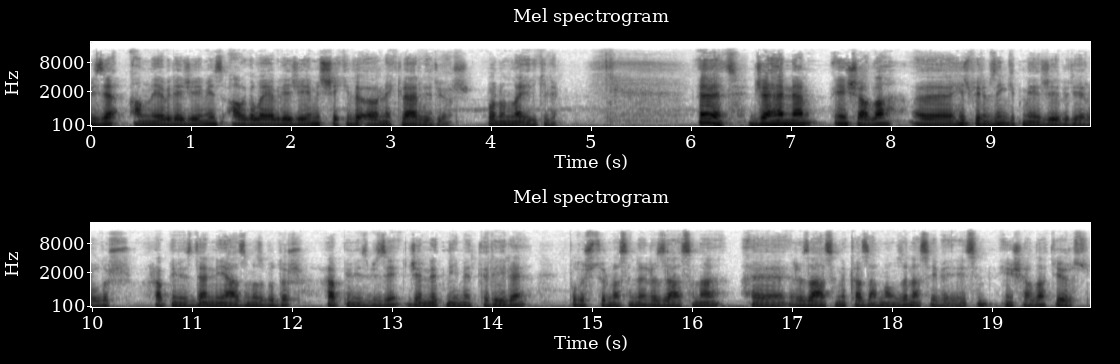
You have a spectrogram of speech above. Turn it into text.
bize anlayabileceğimiz, algılayabileceğimiz şekilde örnekler veriyor bununla ilgili. Evet, cehennem inşallah e, hiçbirimizin gitmeyeceği bir yer olur. Rabbimizden niyazımız budur. Rabbimiz bizi cennet nimetleriyle buluşturmasını, rızasına, e, rızasını kazanmamızı nasip eylesin inşallah diyoruz.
